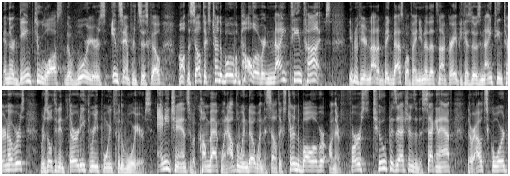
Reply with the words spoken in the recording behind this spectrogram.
In their game two loss, the Warriors in San Francisco, well, the Celtics turned the ball over 19 times. Even if you're not a big basketball fan, you know that's not great because those 19 turnovers resulted in 33 points for the Warriors. Any chance of a comeback went out the window when the Celtics turned the ball over on their first two possessions of the second half. They were outscored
